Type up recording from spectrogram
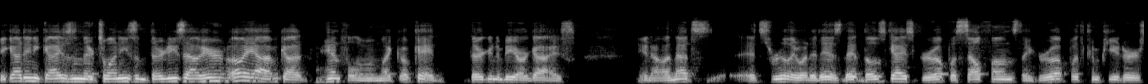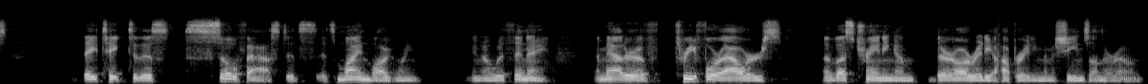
you got any guys in their 20s and 30s out here? Oh, yeah, I've got a handful of them. like, okay, they're going to be our guys you know and that's it's really what it is they, those guys grew up with cell phones they grew up with computers they take to this so fast it's it's mind boggling you know within a, a matter of three four hours of us training them they're already operating the machines on their own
